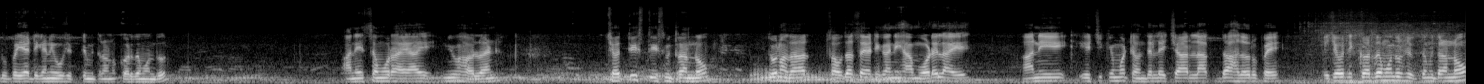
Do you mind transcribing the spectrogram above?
रुपये या ठिकाणी होऊ शकते मित्रांनो कर्ज मंजूर. आणि समोर आहे आहे न्यू हॉलँड छत्तीस तीस मित्रांनो दोन हजार चौदाचा या ठिकाणी हा मॉडेल आहे. आणि याची किंमत ठेवून दिली आहे चार लाख दहा हजार रुपये. याच्यावरती कर्ज मंजूर होऊ शकतं मित्रांनो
